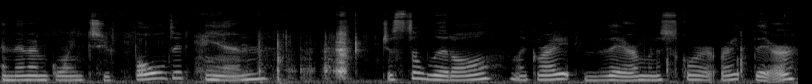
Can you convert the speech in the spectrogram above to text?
And then I'm going to fold it in just a little, like right there. I'm gonna score it right there.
